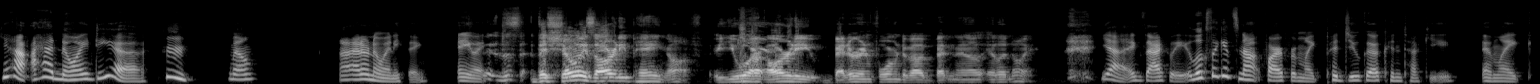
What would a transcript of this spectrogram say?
yeah, I had no idea. Hmm. Well, I don't know anything. Anyway, This, the show is already paying off. You are already better informed about Benton, Illinois. yeah, exactly. It looks like it's not far from like Paducah, Kentucky, and like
